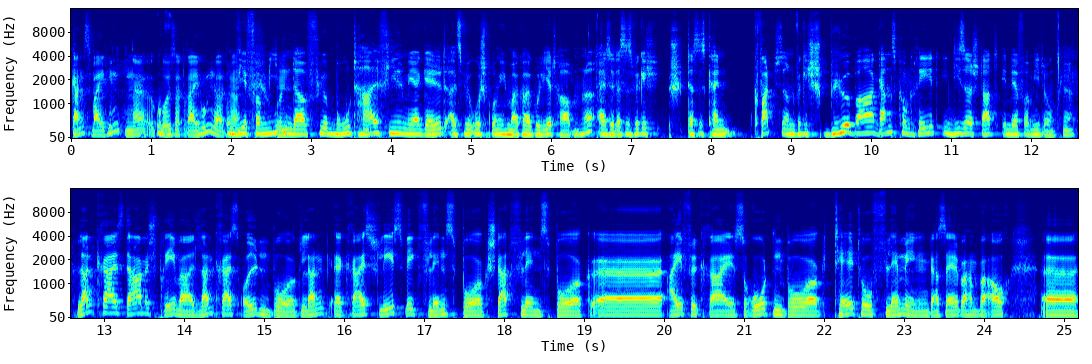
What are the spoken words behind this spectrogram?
ganz weit hinten, ne? größer 300. Und ne? wir vermieten und dafür brutal viel mehr Geld, als wir ursprünglich mal kalkuliert haben. Ne? Also das ist wirklich, das ist kein Quatsch, sondern wirklich spürbar, ganz konkret in dieser Stadt in der Vermietung. Ja. Landkreis Dahme-Spreewald, Landkreis Oldenburg, Landkreis äh, Schleswig-Flensburg, Stadt Flensburg, äh, Eifelkreis, Rothenburg, Teltow-Flemming. Dasselbe haben wir auch äh,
